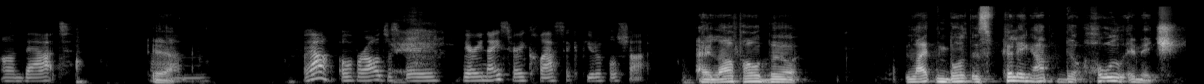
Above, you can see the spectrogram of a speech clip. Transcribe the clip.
on that. Yeah. Um, yeah. Overall, just very, very nice, very classic, beautiful shot. I love how the lightning bolt is filling up the whole image.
